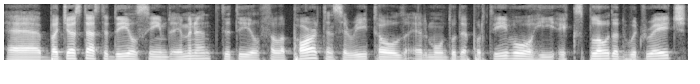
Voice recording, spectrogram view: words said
Uh, but just as the deal seemed imminent, the deal fell apart, and Séri told El Mundo Deportivo he exploded with rage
